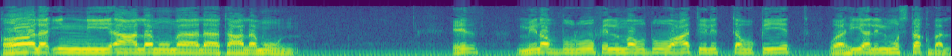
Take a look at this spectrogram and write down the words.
قال إني أعلم ما لا تعلمون. إذ من الظروف الموضوعة للتوقيت وهي للمستقبل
